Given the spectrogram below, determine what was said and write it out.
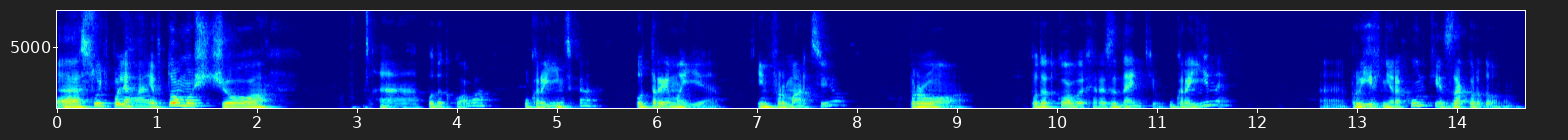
Е, суть полягає в тому, що е, податкова українська отримає інформацію про податкових резидентів України, е, про їхні рахунки за кордоном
